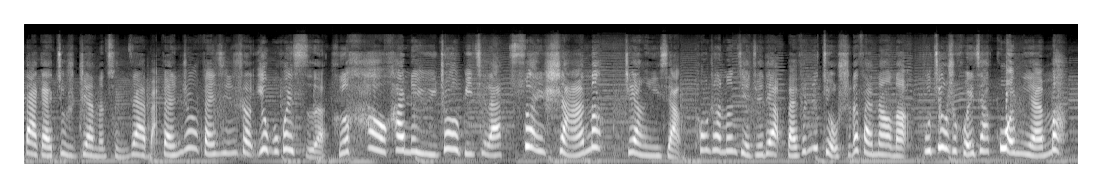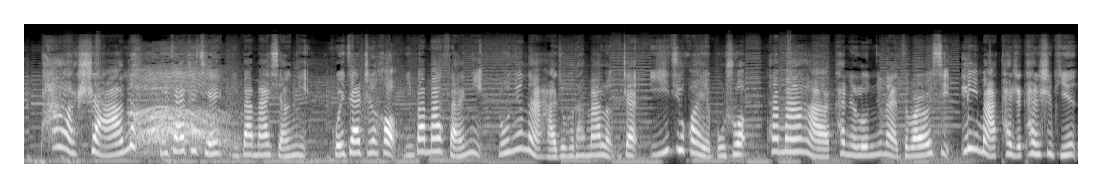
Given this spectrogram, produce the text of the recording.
大概就是这样的存在吧。反正烦心事儿又不会死，和浩瀚的宇宙比起来，算啥呢？这样一想，通常能解决掉百分之九十的烦恼呢，不就是回家过年吗？怕啥呢？回家之前，你爸妈想你；回家之后，你爸妈烦你。罗牛奶哈就和他妈冷战，一句话也不说。他妈哈看着罗牛奶在玩游戏，立马开始看视频，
